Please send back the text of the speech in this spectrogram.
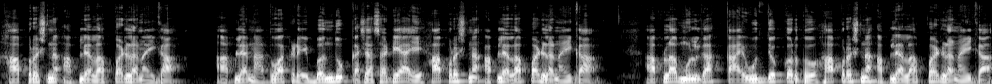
हा प्रश्न आपल्याला पडला नाही का? आपल्या नातवाकडे बंदूक कशासाठी आहे? हा प्रश्न आपल्याला पडला नाही का? आपला मुलगा काय उद्योग करतो हा प्रश्न आपल्याला पडला नाही का?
